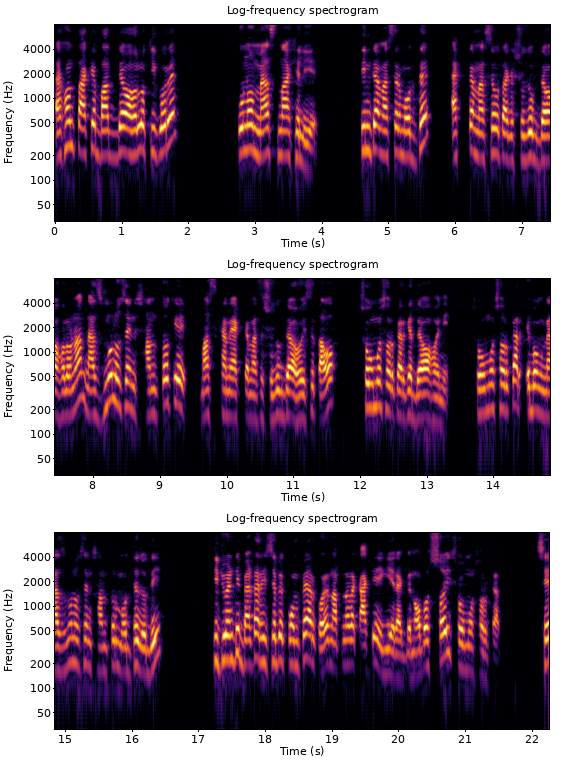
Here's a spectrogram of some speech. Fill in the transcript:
এখন তাকে বাদ দেওয়া হলো কি করে? কোনো ম্যাচ না খেলিয়ে। তিনটা ম্যাচের মধ্যে একটা ম্যাচেও তাকে সুযোগ দেওয়া হলো না। নাজমুল হোসেন শান্তকে মাঝখানে একটা ম্যাচে সুযোগ দেওয়া হয়েছে, তাও সৌম্য সরকারকে দেওয়া হয়নি। সৌম্য সরকার এবং নাজমুল হোসেন শান্তর মধ্যে যদি টি টোয়েন্টি ব্যাটার হিসেবে কম্পেয়ার করেন, আপনারা কাকে এগিয়ে রাখবেন? অবশ্যই সৌম্য সরকার। সে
